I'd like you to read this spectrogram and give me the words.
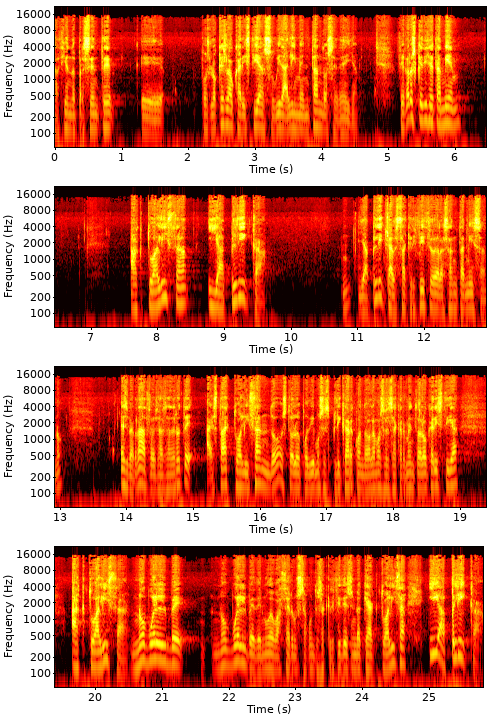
haciendo presente eh, pues lo que es la Eucaristía en su vida, alimentándose de ella. Fijaros que dice también, actualiza y aplica, y aplica el sacrificio de la Santa Misa, ¿no? Es verdad, el sacerdote está actualizando, esto lo podíamos explicar cuando hablamos del sacramento de la Eucaristía, actualiza, no vuelve, no vuelve de nuevo a hacer un segundo sacrificio, sino que actualiza y aplica.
